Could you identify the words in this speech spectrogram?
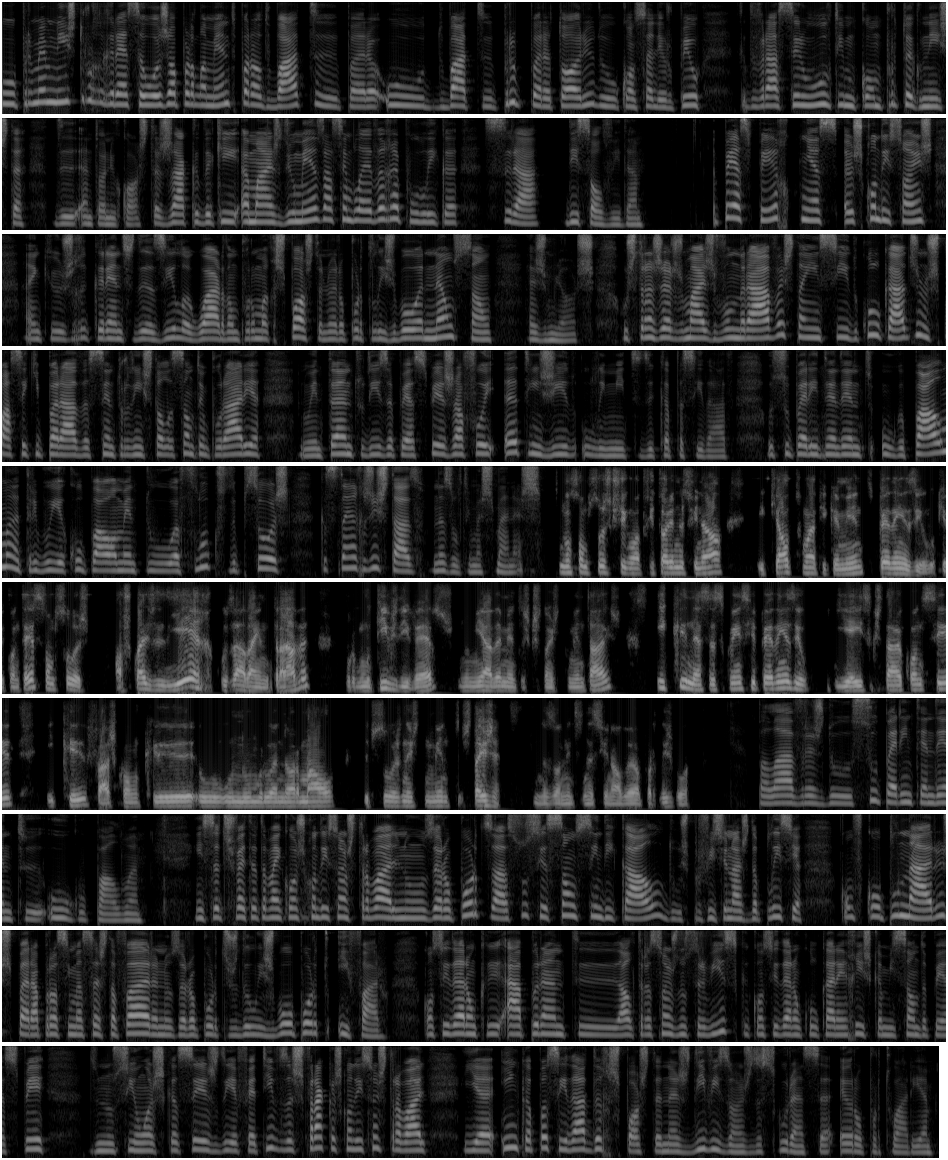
O Primeiro-Ministro regressa hoje ao Parlamento para o debate, para o debate preparatório do Conselho Europeu, que deverá ser o último como protagonista de António Costa, já que daqui a mais de um mês a Assembleia da República será dissolvida. A PSP reconhece as condições em que os requerentes de asilo aguardam por uma resposta no aeroporto de Lisboa não são as melhores. Os estrangeiros mais vulneráveis têm sido colocados no espaço equiparado a centro de instalação temporária. No entanto, diz a PSP, já foi atingido o limite de capacidade. O superintendente Hugo Palma atribui a culpa ao aumento do afluxo de pessoas que se têm registado nas últimas semanas. Não são pessoas que chegam ao território nacional e que automaticamente pedem asilo. O que acontece são pessoas aos quais lhe é recusada a entrada, por motivos diversos, nomeadamente as questões documentais, e que nessa sequência pedem asilo. E é isso que está a acontecer e que faz com que o, o número anormal de pessoas neste momento esteja na zona internacional do aeroporto de Lisboa. Palavras do superintendente Hugo Palma. Insatisfeita também com as condições de trabalho nos aeroportos, a Associação Sindical dos Profissionais da Polícia convocou plenários para a próxima sexta-feira nos aeroportos de Lisboa, Porto e Faro. Consideram que há perante alterações no serviço que consideram colocar em risco a missão da PSP, denunciam a escassez de efetivos, as fracas condições de trabalho e a incapacidade de resposta nas divisões de segurança aeroportuária.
